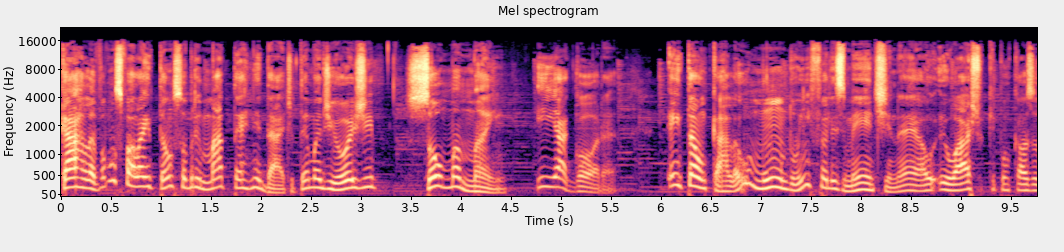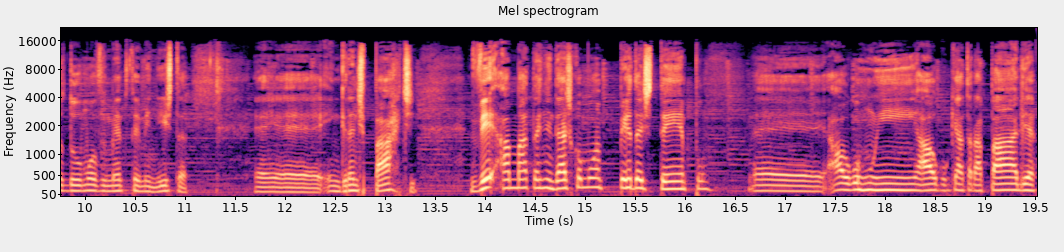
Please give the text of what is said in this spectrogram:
Carla, vamos falar então sobre maternidade. O tema de hoje, sou mamãe. E agora? Então, Carla, o mundo, infelizmente, né, eu acho que por causa do movimento feminista, é, em grande parte, vê a maternidade como uma perda de tempo, é, algo ruim, algo que atrapalha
